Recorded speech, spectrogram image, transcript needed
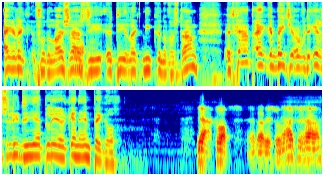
eigenlijk voor de luisteraars die het dialect niet kunnen verstaan. Het gaat eigenlijk een beetje over de eerste lieden die je hebt leren kennen in Pekel. Ja, klopt. En dat is toen uitgegaan.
